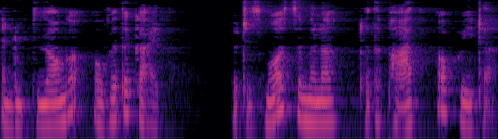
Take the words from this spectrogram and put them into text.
and loops longer over the Gulf, which is more similar the path of Rita.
